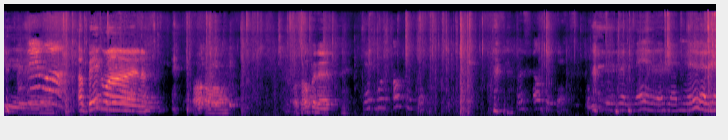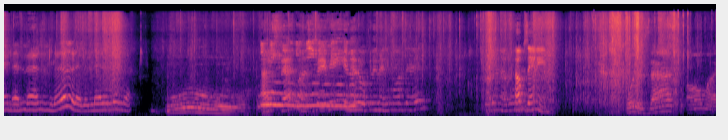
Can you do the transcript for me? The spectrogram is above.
you Big? Yeah. one. A big one. Uh oh. Let's open it. Let's open it. Let's open it. Ooh. That's that one. Baby, you're not opening any more there? Get Help one. Zany. What is that? Oh my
